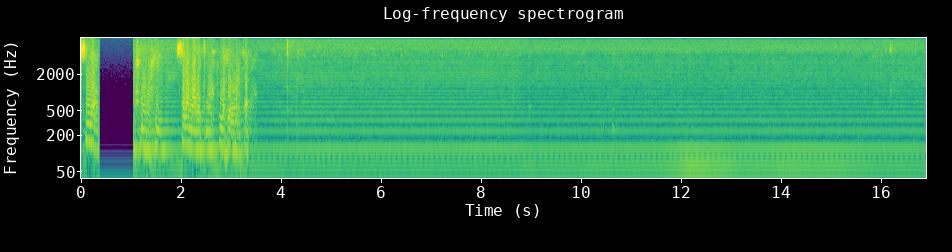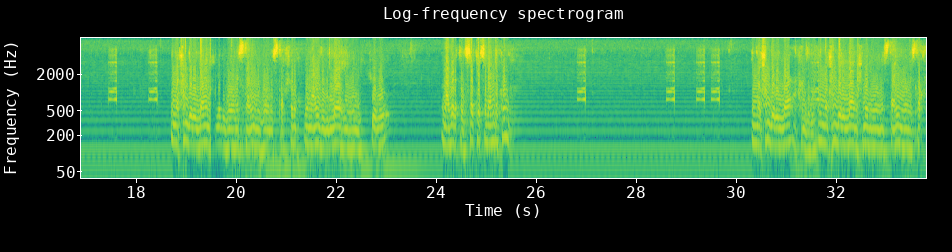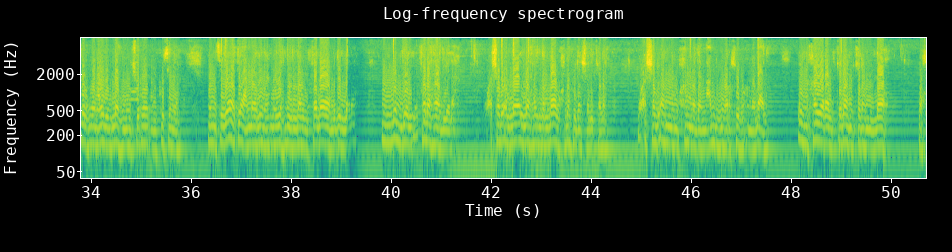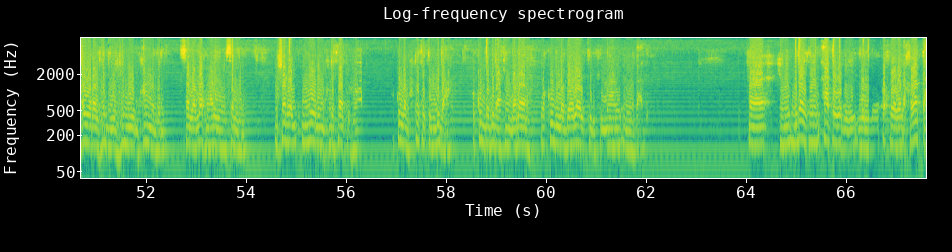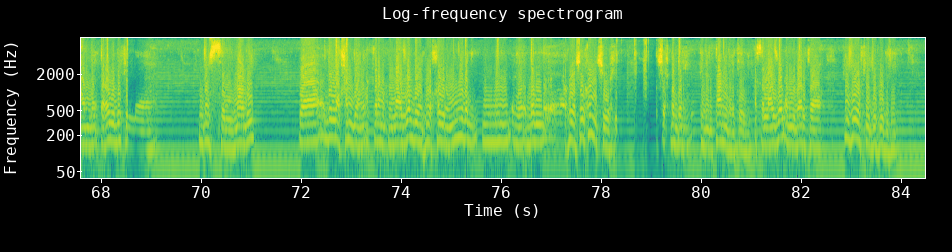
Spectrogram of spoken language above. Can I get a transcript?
بسم الله الرحمن الرحيم. السلام عليكم ورحمة الله وبركاته. إن الحمد لله نحمده ونستعينه ونستغفره ونعوذ بالله من شرور. معذرة الصوت يصل عندكم؟ إن الحمد لله الحمد لله. إن الحمد لله نحمده ونستعينه ونستغفره ونعوذ بالله من شرور أنفسنا ومن سيئات أعمالنا. من يهده الله فلا مضل له ومن يضلل فلا هادي له. وأشهد أن لا إله إلا الله وحده لا شريك له وأشهد أن محمدا عبده ورسوله. أما بعد إن خير الكلام كلام الله وخير الهدي هدي محمد صلى الله عليه وسلم وشر الأمور محدثاتها وكل محدثة بدعة. وكل بدعة ضلالة وكل ضلالة في النار أما بعد. فيعني بداية أعتذر للأخوة والأخوات عن تغيبي في الدرس الماضي ولله الحمد يعني أكرمكم الله عز وجل بمن هو خير مني بل, من بل هو شيخ من شيوخي الشيخ بدر بن طامي العتيبي. أسأل الله عز وجل أن يبارك فيه وفي جهوده.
